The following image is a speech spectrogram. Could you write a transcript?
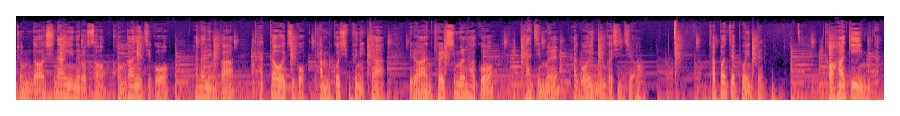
좀 더 신앙인으로서 건강해지고, 하나님과 가까워지고, 닮고 싶으니까 이러한 결심을 하고, 다짐을 하고 있는 것이죠. 첫 번째 포인트. 더하기입니다.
